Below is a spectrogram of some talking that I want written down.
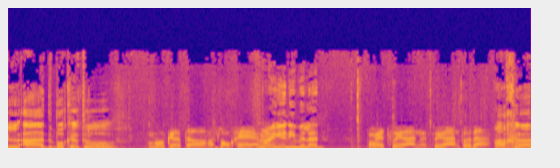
אלעד, בוקר טוב. בוקר טוב, מה שלומכם? מה העניינים אלעד? מצוין, מצוין, תודה. אחלה.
